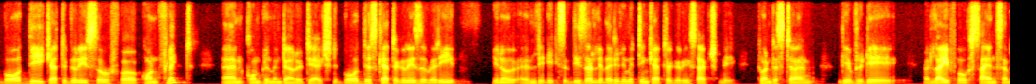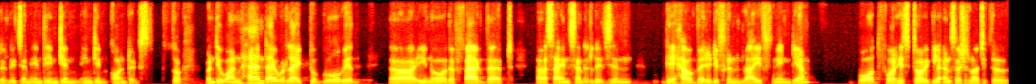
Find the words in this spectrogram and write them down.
both the categories of uh, conflict and complementarity. Actually, both these categories are very, you know, it's these are very limiting categories actually to understand the everyday life of science and religion in the Indian Indian context. So, on the one hand, I would like to go with uh, you know the fact that uh, science and religion they have very different lives in India, both for historical and sociological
